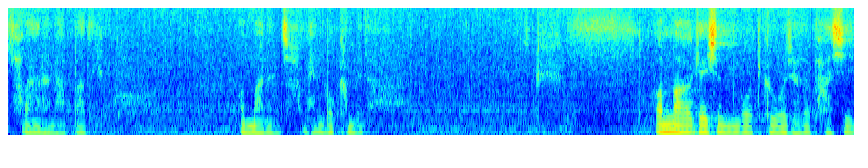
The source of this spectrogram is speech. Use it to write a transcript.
사랑하는 아빠도 있고 엄마는 참 행복합니다. 엄마가 계신 곳 그곳에서 다시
